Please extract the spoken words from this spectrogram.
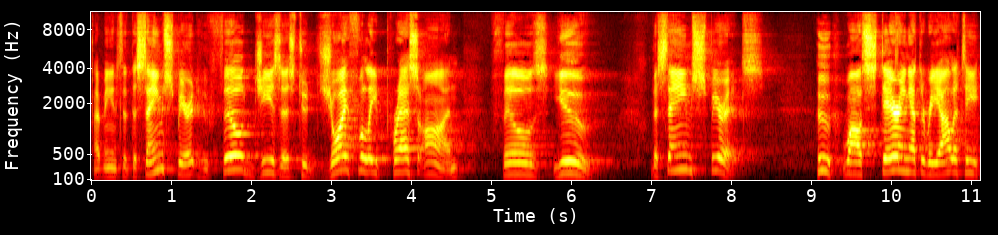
That means that the same Spirit who filled Jesus to joyfully press on fills you the same spirits who, while staring at the reality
